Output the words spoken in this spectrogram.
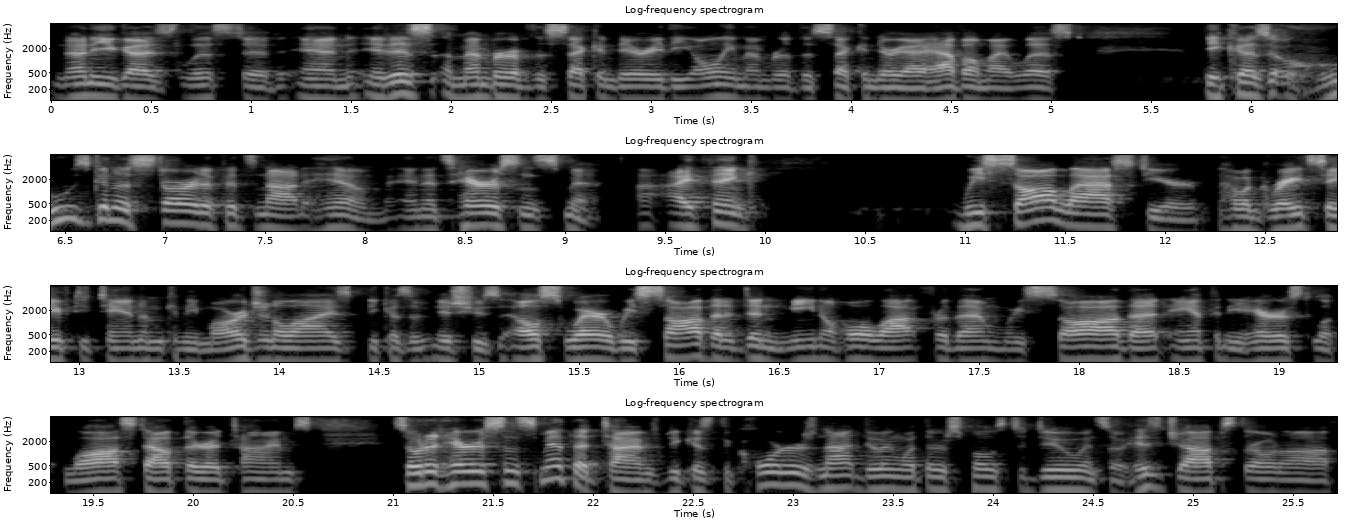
none of you guys listed, and it is a member of the secondary, the only member of the secondary I have on my list. Because who's going to start if it's not him? And it's Harrison Smith. I think we saw last year how a great safety tandem can be marginalized because of issues elsewhere. We saw that it didn't mean a whole lot for them. We saw that Anthony Harris looked lost out there at times. So did Harrison Smith at times because the corner's not doing what they're supposed to do. And so his job's thrown off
